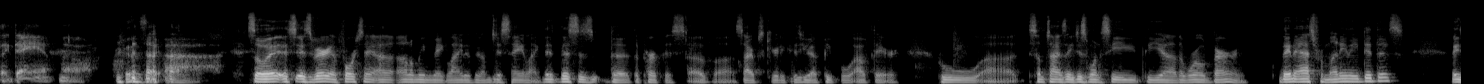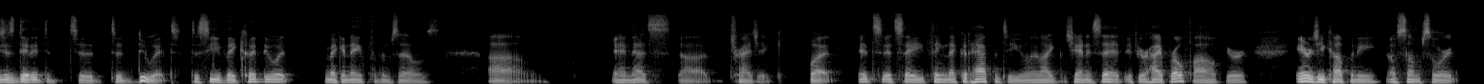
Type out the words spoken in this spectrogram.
like damn, no. it's like ah. So it's it's very unfortunate. I, I, don't mean to make light of it. I'm just saying like th- this is the the purpose of uh, cybersecurity because you have people out there who uh, sometimes they just want to see the uh, the world burn. They didn't ask for money. They did this. They just did it to to to do it to see if they could do it, make a name for themselves, um, and that's uh, tragic. But it's it's a thing that could happen to you. And like Shannon said, if you're high profile, if you're energy company of some sort,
